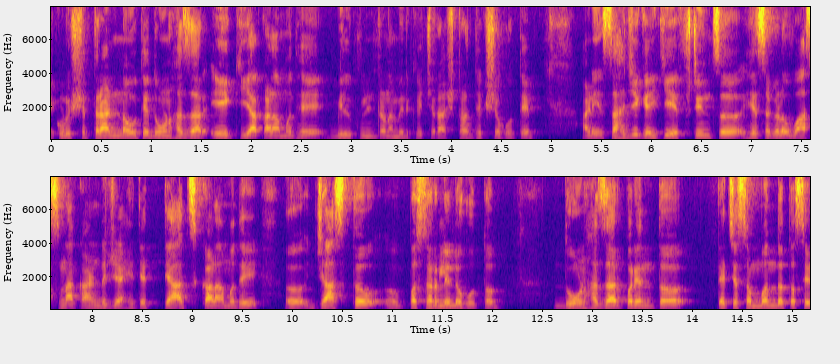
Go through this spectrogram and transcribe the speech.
एकोणीसशे त्र्याण्णव ते दोन हजार एक या काळामध्ये बिल क्लिंटन अमेरिकेचे राष्ट्राध्यक्ष होते. आणि साहजिक आहे की एफस्टीनचं हे सगळं वासनाकांड जे आहे ते त्याच काळामध्ये जास्त पसरलेलं होतं. दोन हजारपर्यंत त्याचे संबंध तसे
